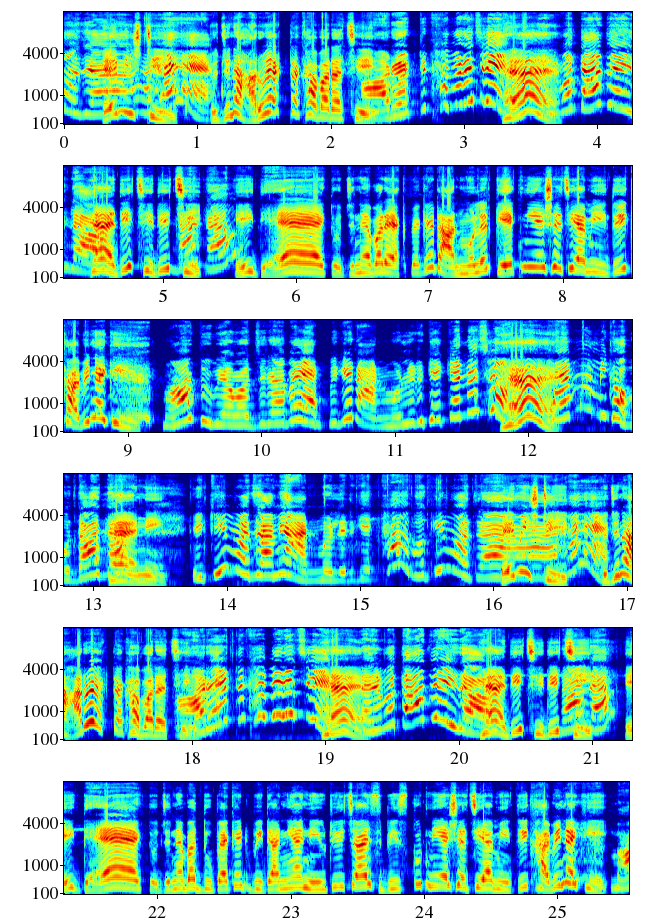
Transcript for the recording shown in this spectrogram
মজা। এই মিষ্টি হ্যাঁ। তোর জন্য আরও একটা খাবার আছে। আরও একটা খাবার আছে? হ্যাঁ। দাও হ্যাঁ দিচ্ছি দিচ্ছি। এই দেখ তোর জন্য আবার এক প্যাকেট আনমোলের কেক নিয়ে এসেছি আমি। তুই খাবি নাকি? মা তুমি আমার জন্য আবার এক প্যাকেট আনমোলের কেক এনেছো? হ্যাঁ। হ্যাঁ আমি খাব। দাও হ্যাঁ নে। কি মজা আমি আনমোলের কেক খাব কি মজা। এই মিষ্টি হ্যাঁ। তোর জন্য আরও একটা খাবার আছে। আরও একটা খাবার আছে? হ্যাঁ। দাও হ্যাঁ দিচ্ছি দিচ্ছি। এই দেখ তোর জন্য আবার দু packet Britannia nutri choice biscuit নিয়ে এসেছি আমি। তুই খাবি নাকি? মা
